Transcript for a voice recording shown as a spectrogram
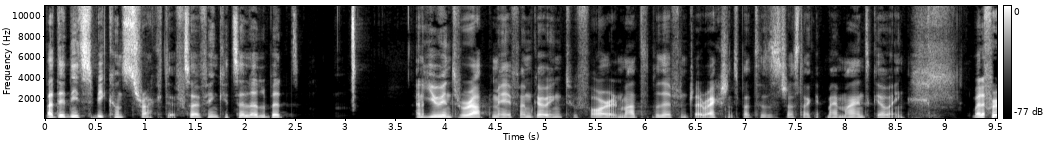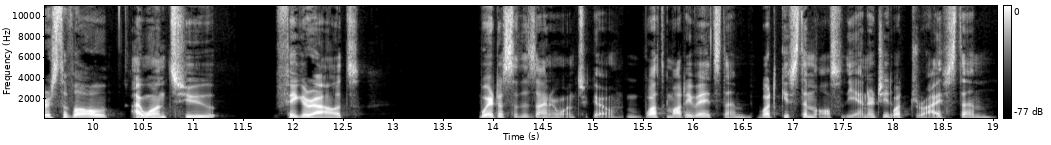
but it needs to be constructive. So i think it's a little bit and you interrupt me if i'm going too far in multiple different directions but this is just like my mind going. But first of all i want to figure out where does the designer want to go? What motivates them? What gives them also the energy? What drives them?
